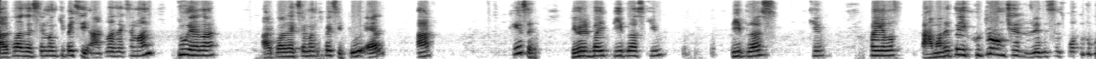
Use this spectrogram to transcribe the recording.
R plus S এর মান কি পাইছি? আর প্লাস এক্সের মান টু এল আর আর প্লাস এক্সের মান কি পাইছি? টু এল আর ঠিক আছে? Divided by P plus Q P plus Q হয়ে গেল। আমাদের তো এই ক্ষুদ্র অংশের রেজিস্ট্যান্স কতটুকু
